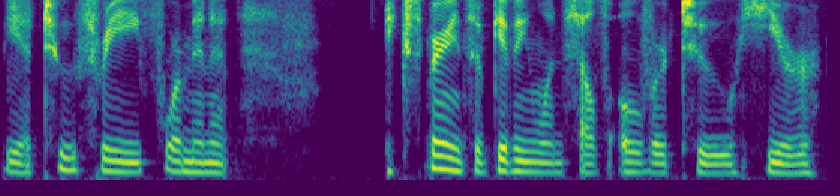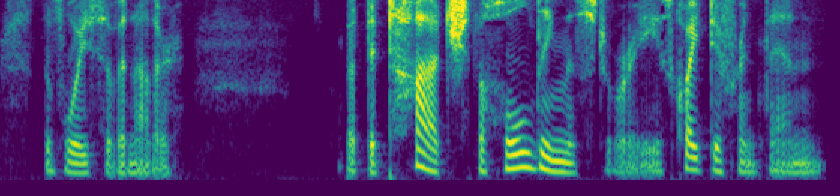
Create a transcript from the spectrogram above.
be a two, three, four minute experience of giving oneself over to hear the voice of another. But the touch, the holding the story is quite different than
